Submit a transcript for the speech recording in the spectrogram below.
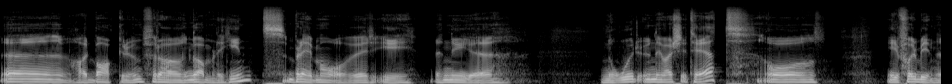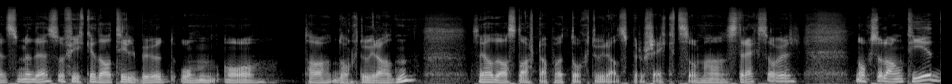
Uh, har bakgrunn fra gamle Hint. Ble med over i det nye Nord universitet. Og i forbindelse med det så fikk jeg da tilbud om å ta doktorgraden. Så jeg har da starta på et doktorgradsprosjekt som har strekt seg over nokså lang tid,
